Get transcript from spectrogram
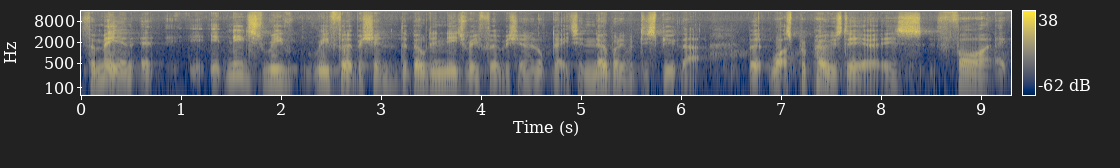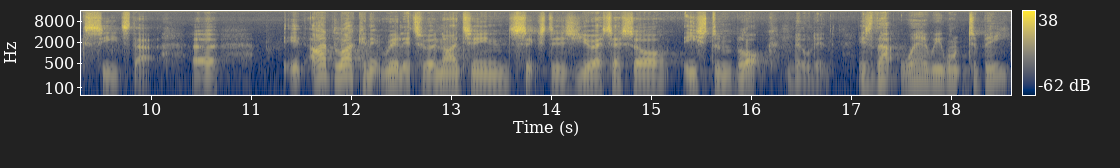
for me, it, it needs re refurbishing. The building needs refurbishing and updating. Nobody would dispute that. But what's proposed here is far exceeds that. Uh, it, I'd liken it really to a 1960s USSR Eastern Bloc building. Is that where we want to be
